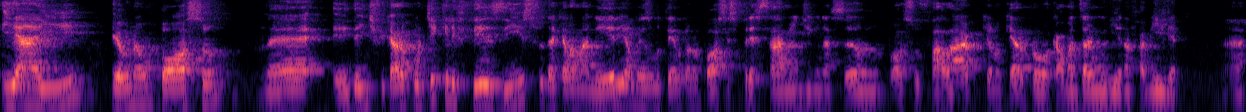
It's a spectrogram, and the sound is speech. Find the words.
e aí eu não posso né, identificar o porquê que ele fez isso daquela maneira e ao mesmo tempo eu não posso expressar minha indignação, não posso falar porque eu não quero provocar uma desarmonia na família. Né?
